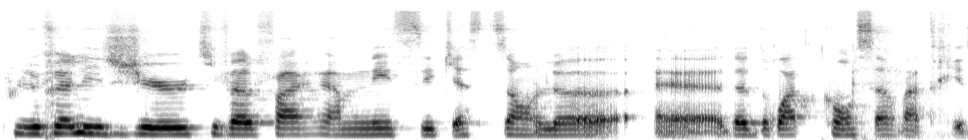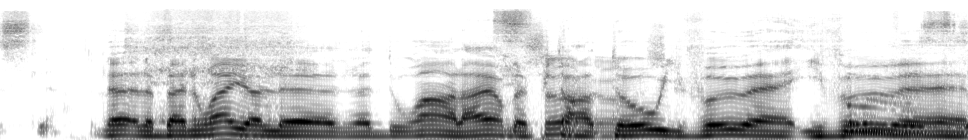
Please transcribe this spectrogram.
plus religieux qui veulent faire ramener ces questions-là euh, de droite conservatrice. Là. Le, le Benoît, il a le, le doigt en l'air depuis ça, tantôt. là. Il veut, euh, il veut Oh, euh,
